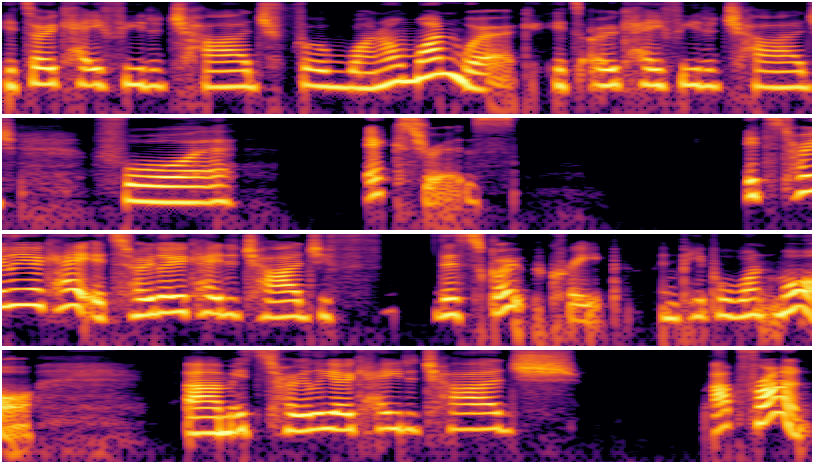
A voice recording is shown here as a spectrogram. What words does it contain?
It's okay for you to charge for one on one work. It's okay for you to charge for extras it's totally okay. It's totally okay to charge if there's scope creep and people want more. Um, it's totally okay to charge upfront.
